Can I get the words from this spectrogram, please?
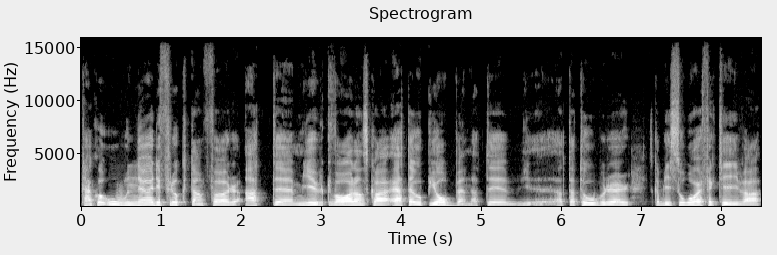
kanske onödig fruktan för att eh, mjukvaran ska äta upp jobben, att, eh, att datorer ska bli så effektiva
